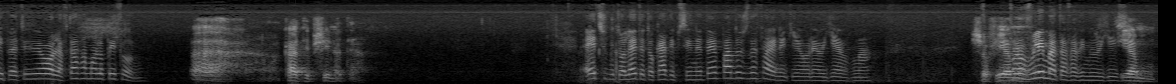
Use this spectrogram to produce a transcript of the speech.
είπε ότι όλα αυτά θα μαλοποιηθούν. Αχ, κάτι ψήνεται. Έτσι που το λέτε το κάτι ψήνεται, πάντως δεν θα είναι και ωραίο γεύμα. Σοφία μου, Προβλήματα θα δημιουργήσει. Σοφία μου,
